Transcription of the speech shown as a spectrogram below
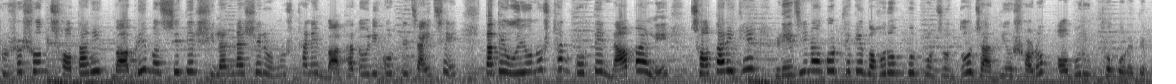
প্রশাসন ছ তারিখ বাবরি মসজিদের শিলান্যাসের অনুষ্ঠানে বাধা তৈরি করতে চাইছে, তাতে ওই অনুষ্ঠান করতে না পারলে ছ তারিখে রেজিনগর থেকে বহরমপুর পর্যন্ত জাতীয় সড়ক অবরুদ্ধ করে দেব।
